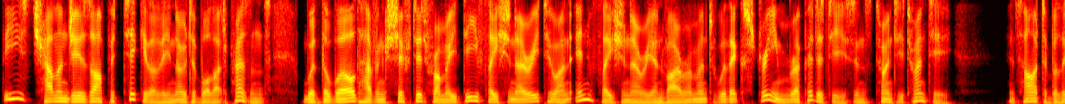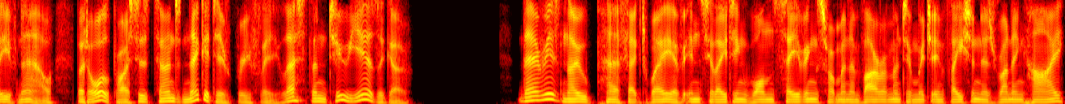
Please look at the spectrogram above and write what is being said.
These challenges are particularly notable at present, with the world having shifted from a deflationary to an inflationary environment with extreme rapidity since 2020. It's hard to believe now, but oil prices turned negative briefly less than two years ago. There is no perfect way of insulating one's savings from an environment in which inflation is running high,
